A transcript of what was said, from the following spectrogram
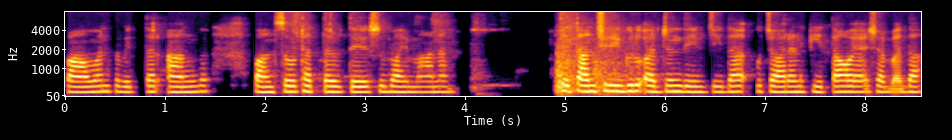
ਪਾਵਨ ਪਵਿੱਤਰ ਅੰਗ 578 ਉਤੇ ਸੁਭਾਈਮਾਨ ਹੈ ਤੇ ਧੰਨ ਸ੍ਰੀ ਗੁਰੂ ਅਰਜਨ ਦੇਵ ਜੀ ਦਾ ਉਚਾਰਨ ਕੀਤਾ ਹੋਇਆ ਸ਼ਬਦ ਦਾ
